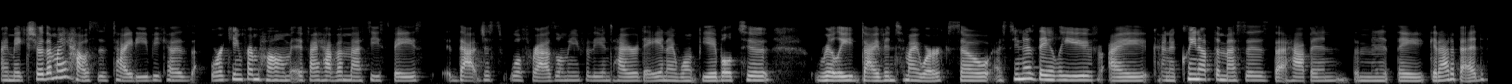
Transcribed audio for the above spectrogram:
I make sure that my house is tidy because working from home, if I have a messy space, that just will frazzle me for the entire day and I won't be able to really dive into my work. So as soon as they leave, I kind of clean up the messes that happen the minute they get out of bed.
